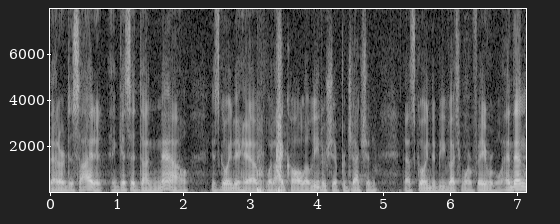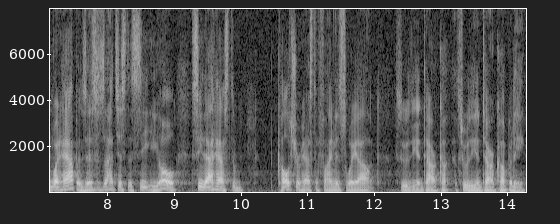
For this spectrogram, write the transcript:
that are decided and gets it done now is going to have what I call a leadership projection that's going to be much more favorable. And then what happens is it's not just the CEO. See, that has to, culture has to find its way out through the entire, through the entire company.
